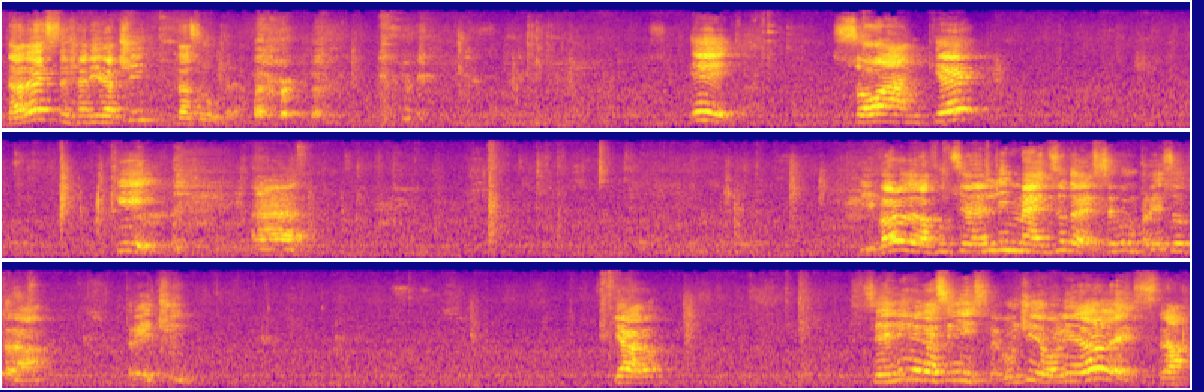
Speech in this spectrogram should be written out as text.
da, destra ci arriva a 5 da sopra e so anche che eh, il valore della funzione lì in mezzo deve essere compreso tra 3 e 5 chiaro? se il limite da sinistra coincide con il limite da destra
